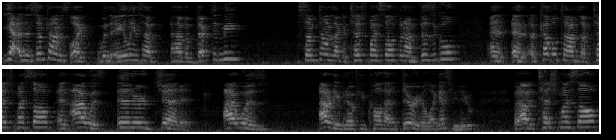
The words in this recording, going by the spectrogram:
yeah, and then sometimes like when the aliens have have abducted me, sometimes I can touch myself and I'm physical, and and a couple times I've touched myself and I was energetic. I was, I don't even know if you call that ethereal. I guess you do, but I would touch myself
